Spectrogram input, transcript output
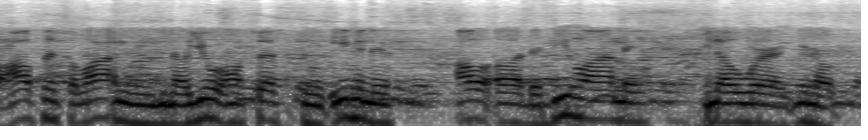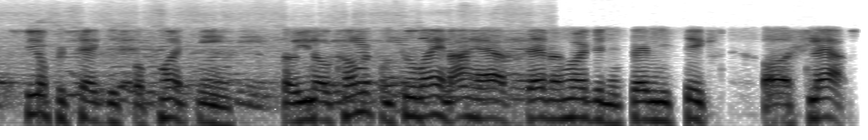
or offensive lineman you know you were on special teams. Even if all uh, the d linemen you know were you know field protectors for punt team. So, you know, coming from Tulane, I have 776 uh, snaps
